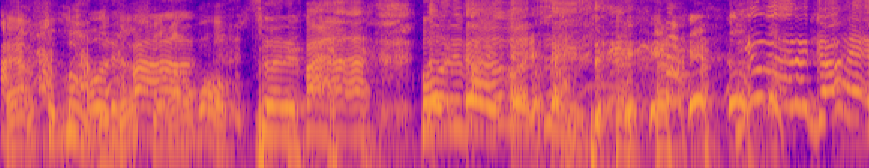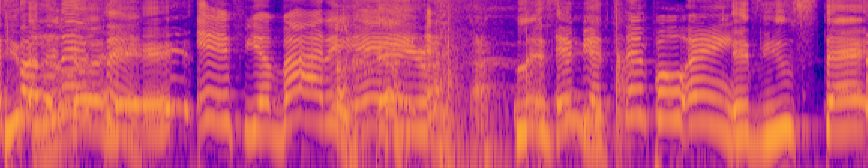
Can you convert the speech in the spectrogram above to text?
absolutely. That's what I want. 25, 45, 46. you better go ahead. You so better go listen, ahead. If your body ain't, Listen, if your temple ain't, if you stack,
